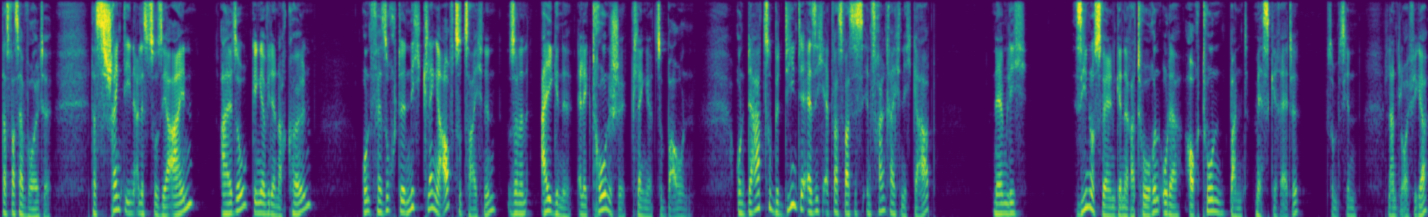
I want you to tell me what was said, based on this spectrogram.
das, was er wollte. Das schränkte ihn alles zu sehr ein. Also ging er wieder nach Köln und versuchte nicht Klänge aufzuzeichnen, sondern eigene elektronische Klänge zu bauen. Und dazu bediente er sich etwas, was es in Frankreich nicht gab, nämlich Sinuswellengeneratoren oder auch Tonbandmessgeräte, so ein bisschen landläufiger,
